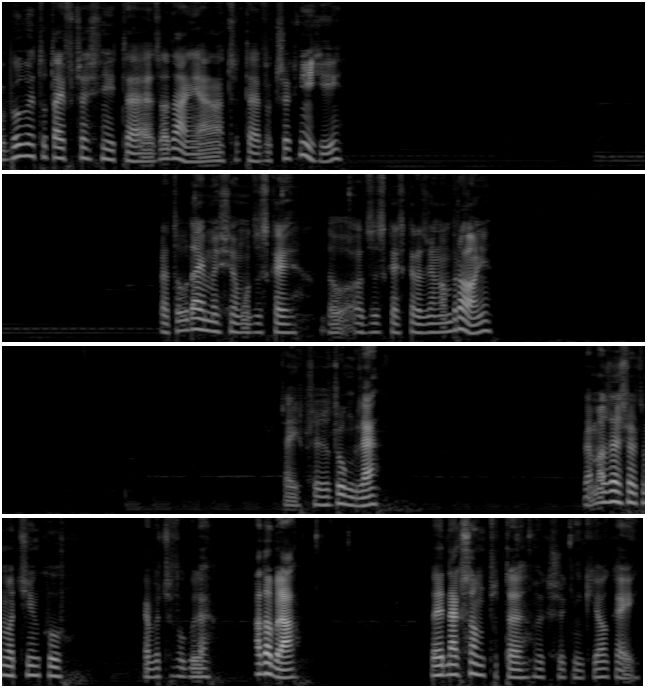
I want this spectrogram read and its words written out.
Bo były tutaj wcześniej te zadania, znaczy te wykrzykniki. Dobra, to udajmy się uzyskaj, do, odzyskać skradzioną broń. Przejść przez dżunglę. Dobra, może jeszcze w tym odcinku. Ciekawe czy w ogóle. A dobra. To jednak są tu te wykrzykniki, okej.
